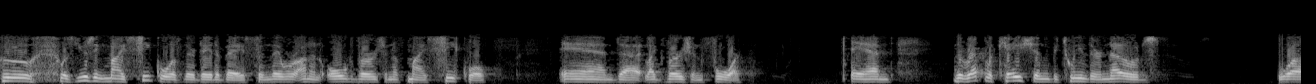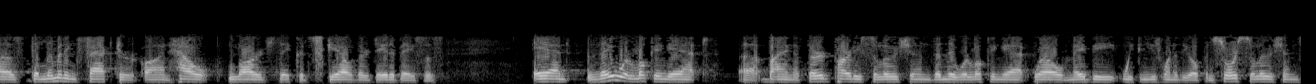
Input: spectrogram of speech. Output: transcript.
who was using MySQL as their database, and they were on an old version of MySQL and uh, like version 4. And the replication between their nodes was the limiting factor on how large they could scale their databases. And they were looking at uh, buying a third-party solution. Then they were looking at, well, maybe we can use one of the open source solutions.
